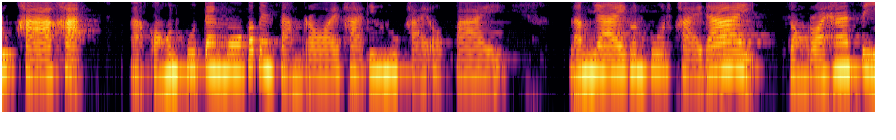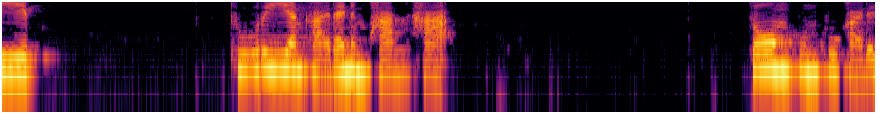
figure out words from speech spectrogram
ลูกค้าค่ะอะของคุณครูแตงโมก็เป็น 300 ค่ะ ที่คุณครูขายออกไปลำไยคุณครูขายได้ 250 ทุเรียนขายได้1,000ค่ะ ส้มคุณครูขายได้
